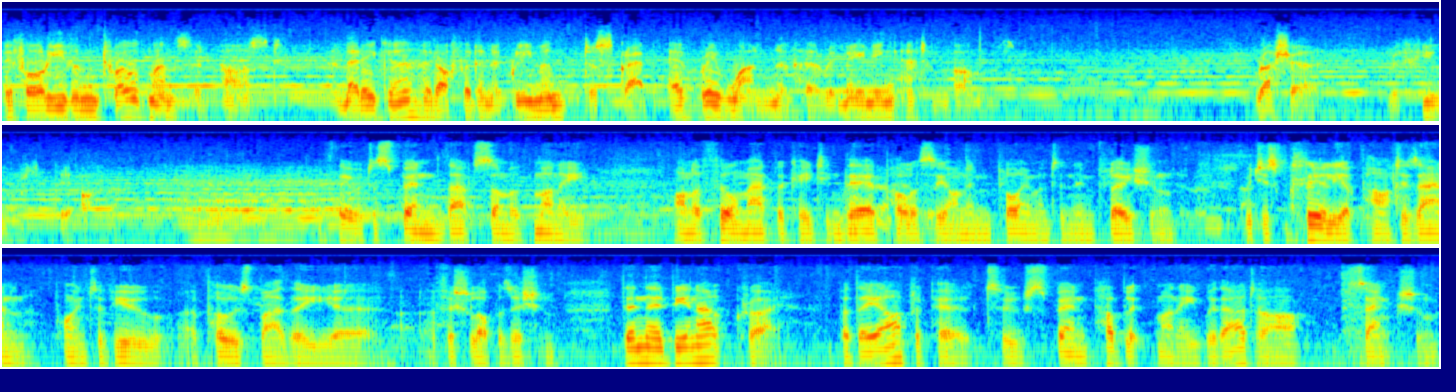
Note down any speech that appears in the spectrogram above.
Before even 12 months had passed, America had offered an agreement to scrap every one of her remaining atom bombs. Russia refused the offer. If they were to spend that sum of money on a film advocating their policy on employment and inflation, which is clearly a partisan point of view opposed by the uh, official opposition, then there'd be an outcry. But they are prepared to spend public money without our sanction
